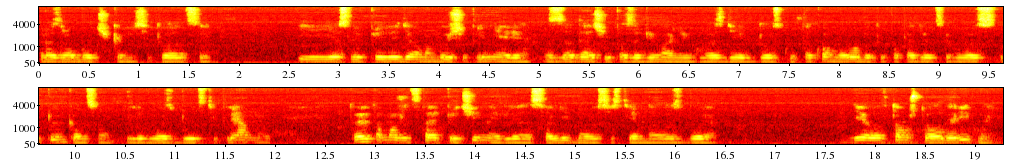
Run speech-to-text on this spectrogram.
разработчиками ситуаций. И если в приведенном выше примере с задачей по забиванию гвоздей в доску такому роботу попадется гвоздь с тупым концом или гвоздь будет стеклянным, то это может стать причиной для солидного системного сбоя. Дело в том, что алгоритмы –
